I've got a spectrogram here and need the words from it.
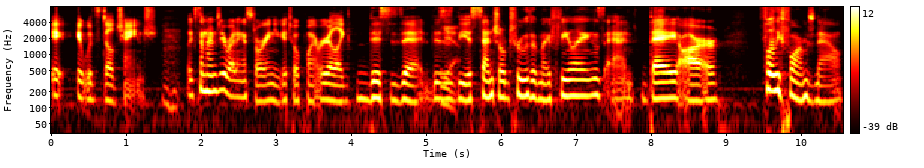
it, it would still change. Like sometimes you're writing a story and you get to a point where you're like, this is it. This Yeah. is the essential truth of my feelings and they are fully formed now.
